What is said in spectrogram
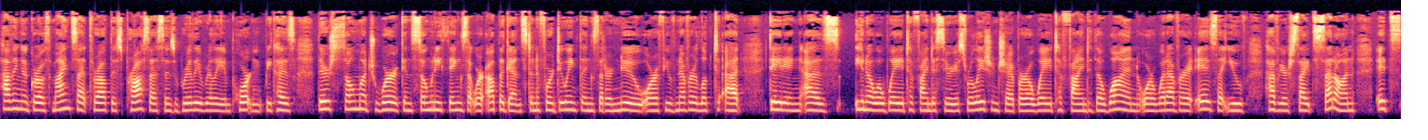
having a growth mindset throughout this process is really, really important because there's so much work and so many things that we're up against. And if we're doing things that are new, or if you've never looked at dating as, you know, a way to find a serious relationship or a way to find the one or whatever it is that you have your sights set on, it's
